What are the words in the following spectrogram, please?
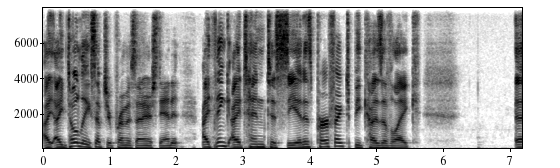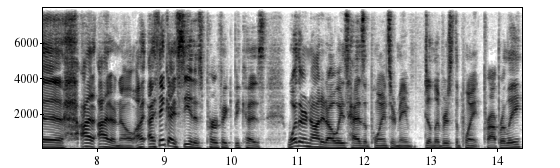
I, I totally accept your premise and I understand it. I think I tend to see it as perfect because of like uh, I, I don't know. I, I think I see it as perfect because whether or not it always has a point or maybe delivers the point properly,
